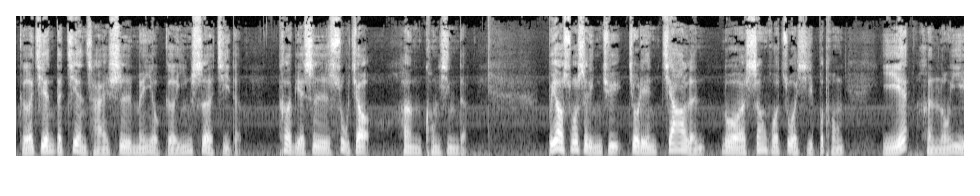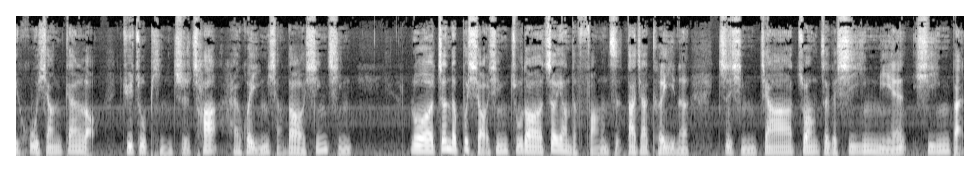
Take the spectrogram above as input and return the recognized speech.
隔间的建材是没有隔音设计的，特别是塑胶和空心的。不要说是邻居，就连家人，若生活作息不同，也很容易互相干扰，居住品质差，还会影响到心情。若真的不小心租到这样的房子，大家可以呢自行加装这个吸音棉、吸音板，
